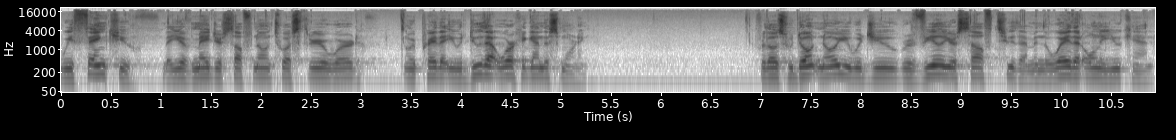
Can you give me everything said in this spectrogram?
we thank you that you have made yourself known to us through your word. And we pray that you would do that work again this morning. For those who don't know you, would you reveal yourself to them in the way that only you can?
